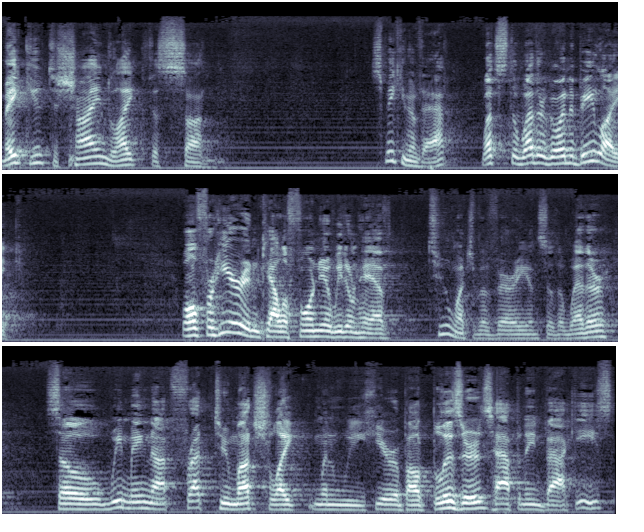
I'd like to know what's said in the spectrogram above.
make you to shine like the sun. Speaking of that, what's the weather going to be like? Well, for here in California, we don't have too much of a variance of the weather, so we may not fret too much like when we hear about blizzards happening back east,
